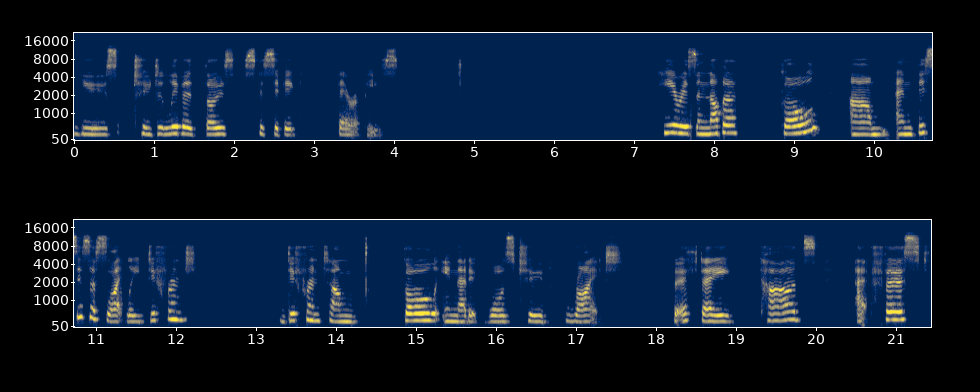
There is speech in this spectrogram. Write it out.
use to deliver those specific therapies. Here is another goal, um, and this is a slightly different, different um, goal in that it was to write birthday cards. At first,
